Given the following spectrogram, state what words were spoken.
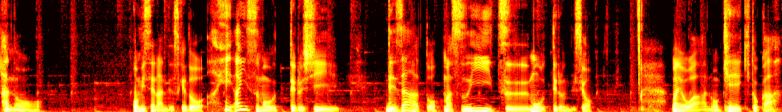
あのお店なんですけどアイスも売ってるしデザート、まあ、スイーツも売ってるんですよ。まあ、要はあのケーキとか、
